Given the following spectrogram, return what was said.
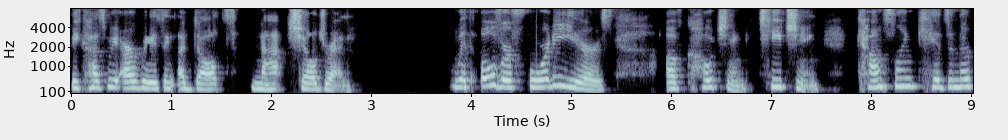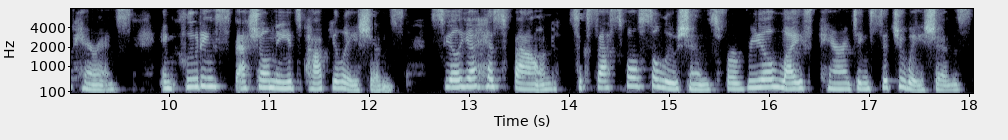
because we are raising adults, not children. With over 40 years of coaching, teaching, counseling kids and their parents, including special needs populations, Celia has found successful solutions for real life parenting situations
